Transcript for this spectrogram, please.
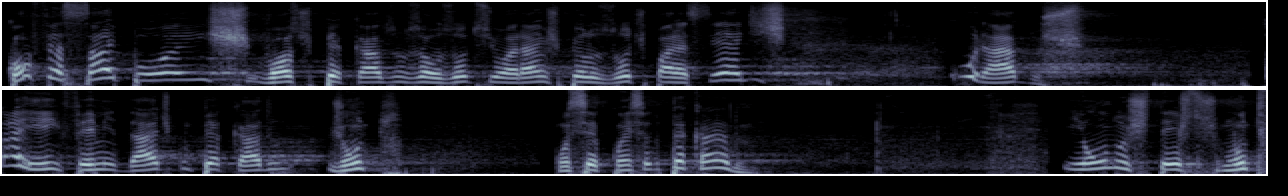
Confessai, pois, vossos pecados uns aos outros e orai uns pelos outros para serdes curados. Está aí, enfermidade com pecado junto, consequência do pecado. E um dos textos muito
